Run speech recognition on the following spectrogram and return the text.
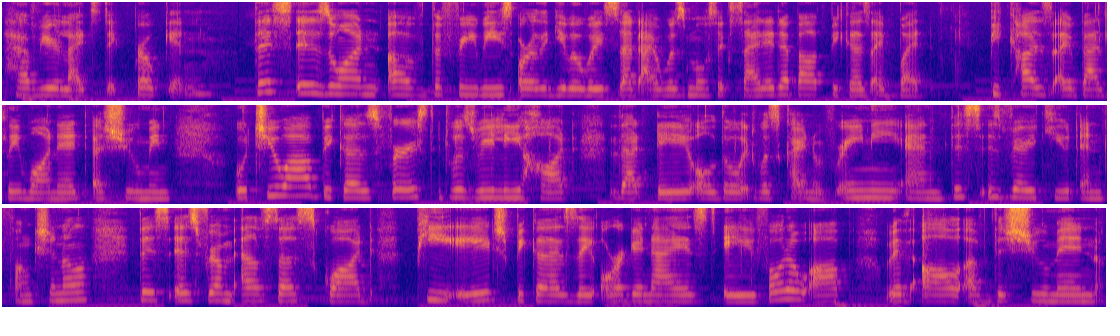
have your light stick broken. This is one of the freebies or the giveaways that I was most excited about because I but because I badly wanted a Xiumin Uchiwa because first it was really hot that day although it was kind of rainy and this is very cute and functional. This is from Elsa Squad PH because they organized a photo op with all of the Xiumin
